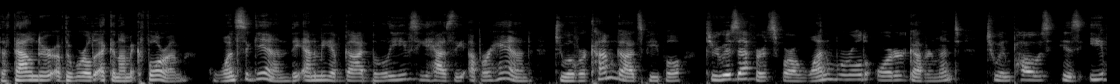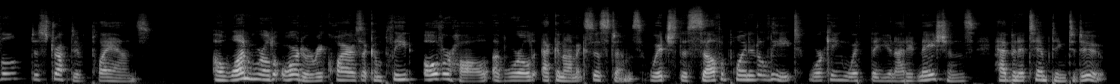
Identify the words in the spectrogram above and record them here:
the founder of the World Economic Forum, once again, the enemy of God believes he has the upper hand to overcome God's people through his efforts for a one world order government to impose his evil, destructive plans. A one world order requires a complete overhaul of world economic systems, which the self appointed elite working with the United Nations have been attempting to do.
